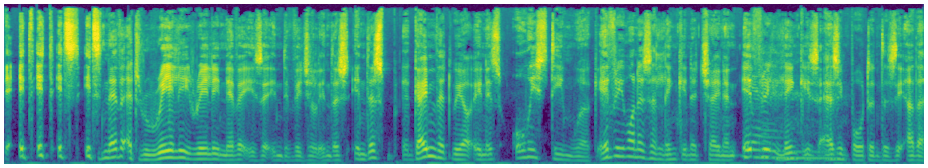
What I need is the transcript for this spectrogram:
it, it it's it's never it really really never is an individual. In this in this game that we are in it's always teamwork. Everyone is a link in a chain and every yeah. link is as important as the other.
